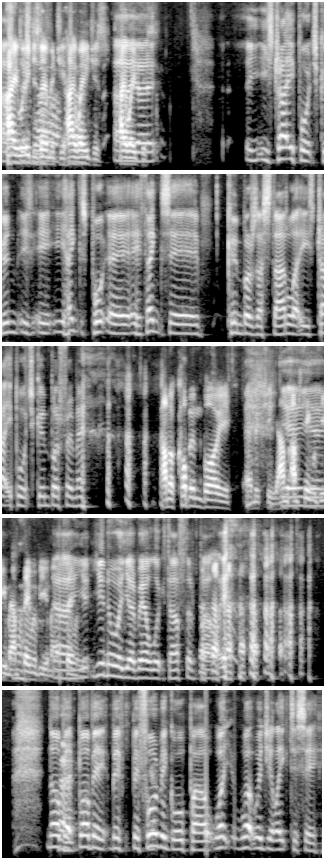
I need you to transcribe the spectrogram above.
High wages, laughing. Ermigy. High wages. High Aye, wages. aye. He, he's trying to poach Kun. He, he, he thinks po- uh, he thinks uh, Coomber's a starlet. He's trying to poach Coomber from me. I'm a Cobham boy, uh, Mitchie. I'm, yeah, I'm staying yeah. with you, man. I'm staying with you, man. Uh, with you. you. you know you're well looked after, pal. no, but Bobby, be, before we go, pal, what what would you like to say?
